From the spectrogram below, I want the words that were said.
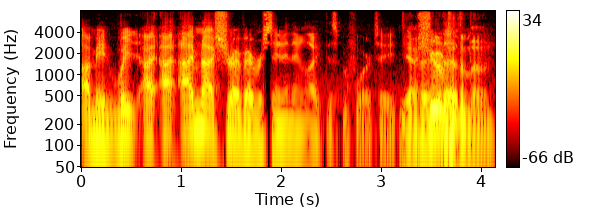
I mean, we I, I I'm not sure I've ever seen anything like this before, Tate. Yeah, The- shoot him the- to the moon.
